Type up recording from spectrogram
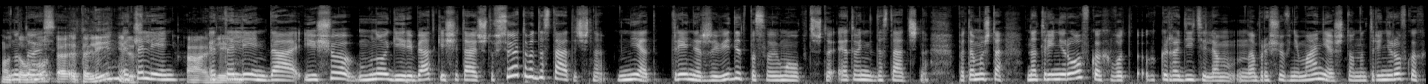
Ну, ну, то, то есть, это лень? Это или лень. А, это лень. лень, да. И еще многие ребятки считают, что все этого достаточно. Нет, тренер же видит по своему опыту, что этого недостаточно. Потому что на тренировках, вот к родителям обращу внимание, что на тренировках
